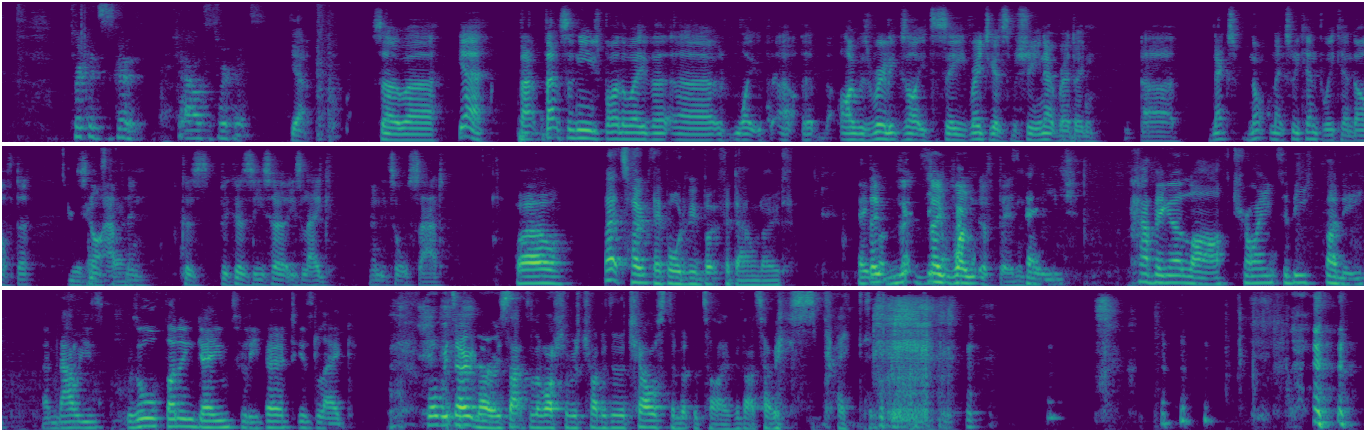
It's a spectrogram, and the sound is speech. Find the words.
Twickets is good. Shout out to Twickets. Yeah. So uh, yeah, that that's the news. By the way, that uh, like uh, uh, I was really excited to see Rage Against the Machine at Reading uh, next not next weekend, the weekend after. It's not happening because because he's hurt his leg and it's all sad. Well, let's hope they've already been booked for download. They were they, messing won't have been. Stage, having a laugh, trying to be funny, and now he's was all fun and game till he hurt his leg. What we don't know is that De La Rocha was trying to do the Charleston at the time, and that's how he sprained it.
